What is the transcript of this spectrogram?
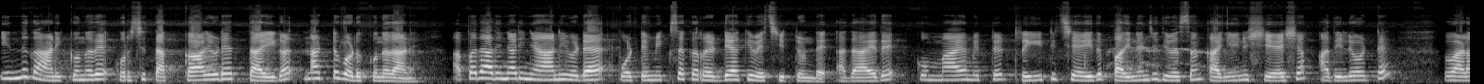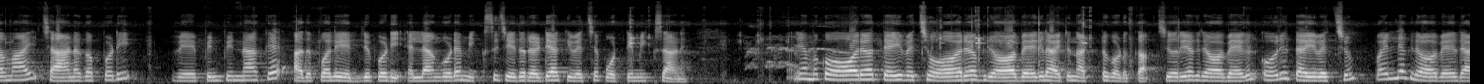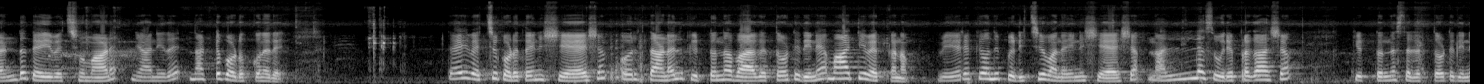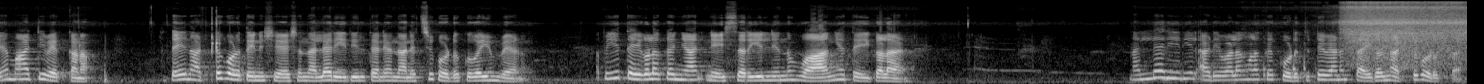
ഇന്ന് കാണിക്കുന്നത് കുറച്ച് തക്കാളിയുടെ തൈകൾ നട്ടുകൊടുക്കുന്നതാണ്. അപ്പോൾ അത് അതിനായിട്ട് ഞാനിവിടെ പൊട്ടി മിക്സൊക്കെ റെഡിയാക്കി വെച്ചിട്ടുണ്ട്. അതായത് കുമ്മായമിട്ട് ട്രീറ്റ് ചെയ്ത് പതിനഞ്ച് ദിവസം കഴിഞ്ഞതിന് ശേഷം അതിലോട്ട് വളമായി ചാണകപ്പൊടി വേപ്പിൻ പിണ്ണാക്ക് അതുപോലെ എല്ലുപൊടി എല്ലാം കൂടെ മിക്സ് ചെയ്ത് റെഡിയാക്കി വെച്ച പൊട്ടി മിക്സാണ് ഇനി നമുക്ക് ഓരോ തൈ വെച്ച് ഓരോ ഗ്രോ ബാഗിലായിട്ട് നട്ട് കൊടുക്കാം. ചെറിയ ഗ്രോ ബാഗിൽ ഒരു തൈ വെച്ചും വലിയ ഗ്രോ ബാഗിൽ രണ്ട് തൈ വെച്ചുമാണ് ഞാനിത് നട്ട് കൊടുക്കുന്നത്. തൈ വെച്ച് കൊടുത്തതിന് ശേഷം ഒരു തണൽ കിട്ടുന്ന ഭാഗത്തോട്ട് ഇതിനെ മാറ്റി വെക്കണം. വേരൊക്കെ ഒന്ന് പിടിച്ച് വന്നതിന് ശേഷം നല്ല സൂര്യപ്രകാശം കിട്ടുന്ന സ്ഥലത്തോട്ട് ഇതിനെ മാറ്റി വെക്കണം. തൈ നട്ട് കൊടുത്തതിന് ശേഷം നല്ല രീതിയിൽ തന്നെ നനച്ച് കൊടുക്കുകയും വേണം. അപ്പോൾ ഈ തൈകളൊക്കെ ഞാൻ നഴ്സറിയിൽ നിന്നും വാങ്ങിയ തൈകളാണ്. നല്ല രീതിയിൽ അടിവളങ്ങളൊക്കെ കൊടുത്തിട്ട് വേണം തൈകൾ നട്ടു കൊടുക്കാൻ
